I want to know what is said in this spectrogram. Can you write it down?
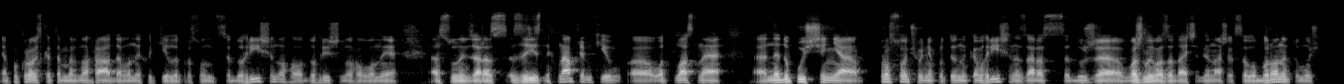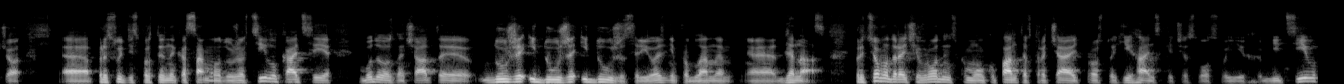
е, Покровська та Мирнограда. Вони хотіли просунутися до Грішиного. До Грішиного вони е, сунуть зараз з різних напрямків. Е, От, власне, е, недопущення просочування противника в Грішине зараз це дуже важлива задача для наших сил оборони, тому що е, присутність противника саме от уже в цій локації буде означати дуже і дуже і дуже серйозні проблеми е, для нас. При цьому, до речі, в Родинському окупанти втрачають просто гігантське число своїх бійців.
